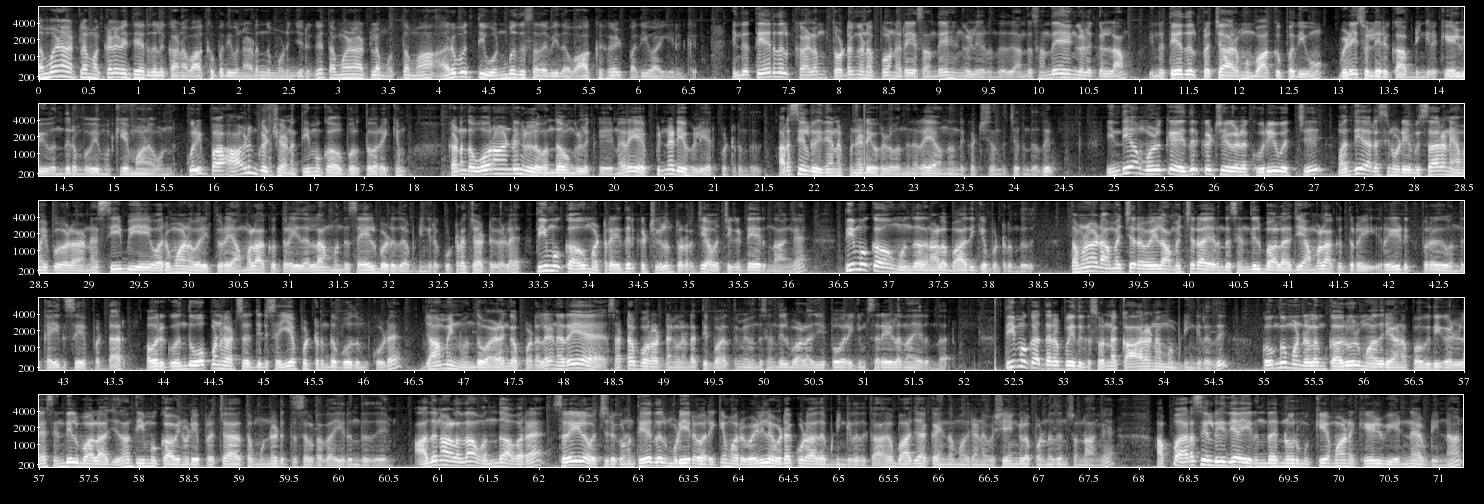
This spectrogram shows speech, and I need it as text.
தமிழ்நாட்டில் மக்களவைத் தேர்தலுக்கான வாக்குப்பதிவு நடந்து முடிஞ்சிருக்கு. தமிழ்நாட்டில் மொத்தமாக அறுபத்தி ஒன்பது சதவீத வாக்குகள் பதிவாகியிருக்கு. இந்த தேர்தல் களம் தொடங்கினப்போ நிறைய சந்தேகங்கள் இருந்தது. அந்த சந்தேகங்களுக்கெல்லாம் இந்த தேர்தல் பிரச்சாரமும் வாக்குப்பதிவும் விடை சொல்லியிருக்கா அப்படிங்கிற கேள்வி வந்து ரொம்பவே முக்கியமான ஒன்று குறிப்பாக ஆளும் கட்சியான திமுகவை பொறுத்த வரைக்கும் கடந்த ஓராண்டுகளில் வந்து அவங்களுக்கு நிறைய பின்னடைவுகள் ஏற்பட்டிருந்தது. அரசியல் ரீதியான பின்னடைவுகள் வந்து நிறைய வந்து அந்த கட்சி சந்திச்சிருந்தது. இந்தியா முழுக்க எதிர்க்கட்சிகளை குறி வச்சு மத்திய அரசினுடைய விசாரணை அமைப்புகளான சிபிஐ வருமான வரித்துறை அமலாக்கத்துறை இதெல்லாம் வந்து செயல்படுது அப்படிங்கிற குற்றச்சாட்டுகளை திமுகவும் மற்ற எதிர்க்கட்சிகளும் தொடர்ச்சியாக வச்சுக்கிட்டே இருந்தாங்க. திமுகவும் வந்து அதனால் பாதிக்கப்பட்டிருந்தது. தமிழ்நாடு அமைச்சரவையில் அமைச்சராக இருந்த செந்தில் பாலாஜி அமலாக்கத்துறை ரெய்டுக்கு பிறகு வந்து கைது செய்யப்பட்டார். அவருக்கு வந்து ஓப்பன் ஹார்ட் சர்ஜரி செய்யப்பட்டிருந்த போதும் கூட ஜாமீன் வந்து வழங்கப்படலை. நிறைய சட்ட போராட்டங்கள் நடத்தி பார்த்துமே வந்து செந்தில் பாலாஜி இப்போ வரைக்கும் சிறையில் தான் இருந்தார். திமுக தரப்பு இதுக்கு சொன்ன காரணம் அப்படிங்கிறது கொங்கு மண்டலம் கரூர் மாதிரியான பகுதிகளில் செந்தில் பாலாஜி தான் திமுகவினுடைய பிரச்சாரத்தை முன்னெடுத்து செல்றதா இருந்தது. அதனால தான் வந்து அவரை சிறையில் வச்சிருக்கணும். தேர்தல் முடிகிற வரைக்கும் அவர் வெளியில் விடக்கூடாது அப்படிங்கிறதுக்காக பாஜக இந்த மாதிரியான விஷயங்களை பண்ணுதுன்னு சொன்னாங்க. அப்போ அரசியல் ரீதியாக இருந்த இன்னொரு முக்கியமான கேள்வி என்ன அப்படின்னா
